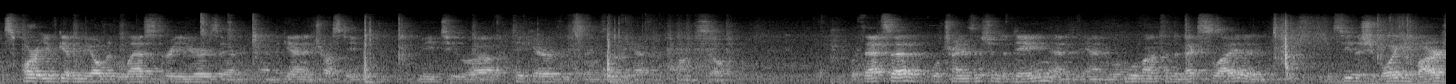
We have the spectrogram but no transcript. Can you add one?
the support you've given me over the last three years, and, and again, entrusting me to uh, take care of these things on behalf of the county. So with that said, we'll transition to Dane, and, and we'll move on to the next slide. And you can see the Sheboygan Barge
